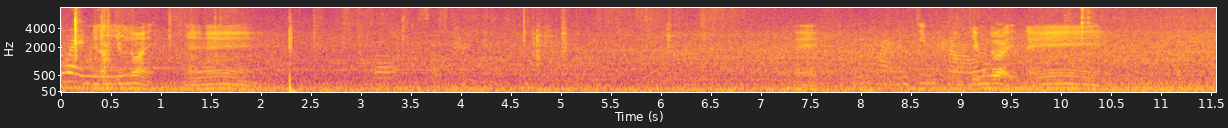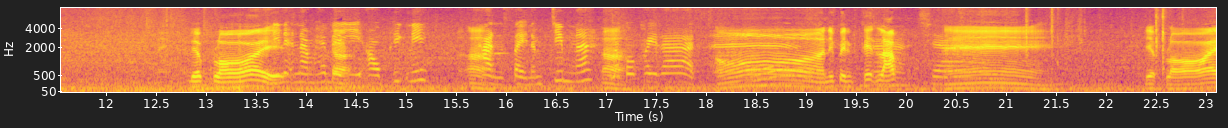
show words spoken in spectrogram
ด้วยอันมีนี้น้ำจิ้มด้วยนี่ก็ใส่ค่ะนี่ค่ะน้ำจิ้มเขาน้ำจิ้มด้วยนี่นี่ เรียบร้อย นี่แนะนำให้เบยีเอาพริกนี้อ่า หั่นใส่น้ำจิ้มนะ อ่า แล้วก็ค่อยราดอ๋ออันนี้เป็นเคล็ดลับใช่นี่เรียบร้อย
